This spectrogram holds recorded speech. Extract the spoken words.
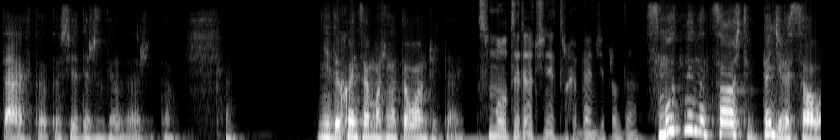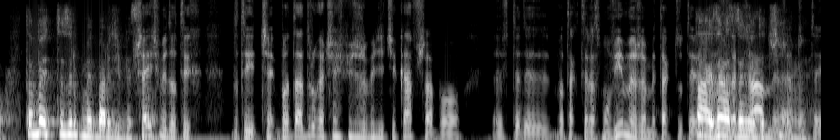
tak, to, to się też zgadza, że to nie do końca można to łączyć. Tak. Smutny ten odcinek trochę będzie, prawda? Smutny, no coś, to będzie wesoło. To, we, to zróbmy bardziej wesoło. Przejdźmy do tych, do tej, bo ta druga część myślę, że będzie ciekawsza, bo e, wtedy, bo tak teraz mówimy, że my tak tutaj Tak, zaraz że tutaj,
